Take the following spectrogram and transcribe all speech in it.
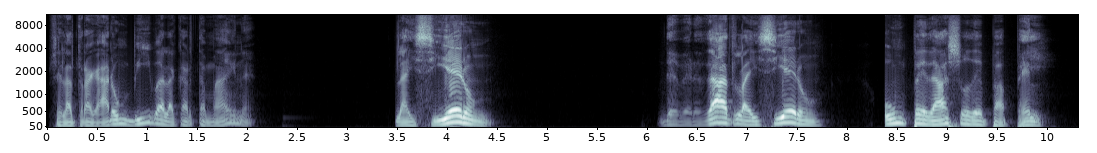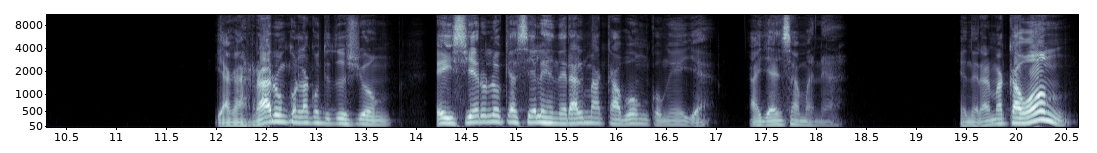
Se la tragaron viva la carta magna. La hicieron de verdad la hicieron un pedazo de papel. Y agarraron con la constitución E hicieron lo que hacía el general Macabón con ella, allá en Samaná. General Macabón,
